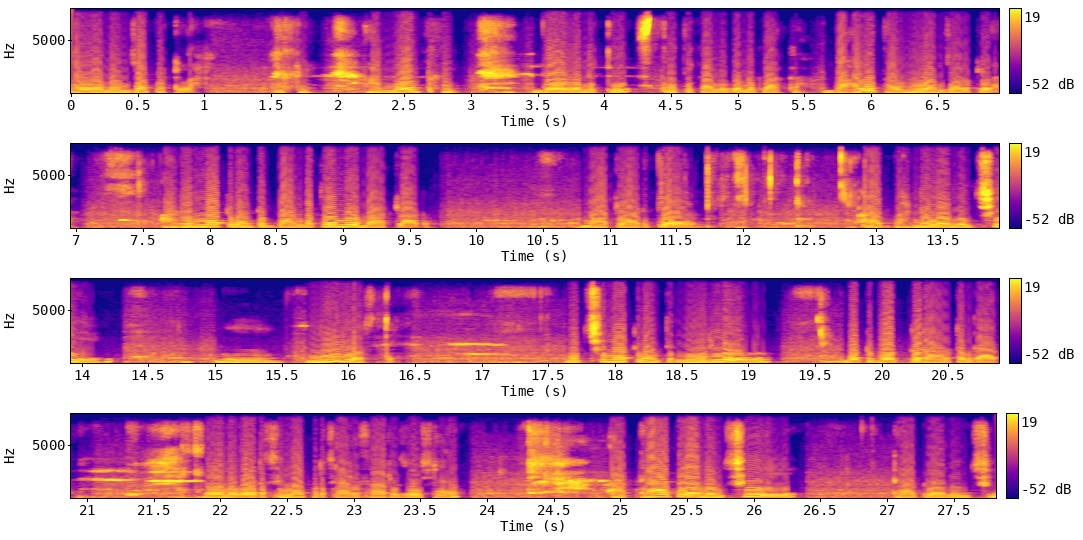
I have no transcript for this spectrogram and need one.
తవ్వమని చెప్పట్లా. అమ్మో దేవునికి స్థుతి కలుగును కాక బావి తవ్వు అని చెప్పట్లా. అడున్నటువంటి బండతో నువ్వు మాట్లాడు. మాట్లాడితే ఆ బండలో నుంచి నీళ్ళు వస్తాయి. వచ్చినటువంటి నీళ్ళు బొట్టు బొట్టు రావటం కాదు. నేను కూడా చిన్నప్పుడు చాలాసార్లు చూసా ఆ ట్యాప్లో నుంచి ట్యాప్లో నుంచి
